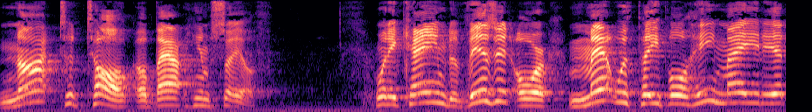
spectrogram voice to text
not to talk about himself. When he came to visit or met with people, he made it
